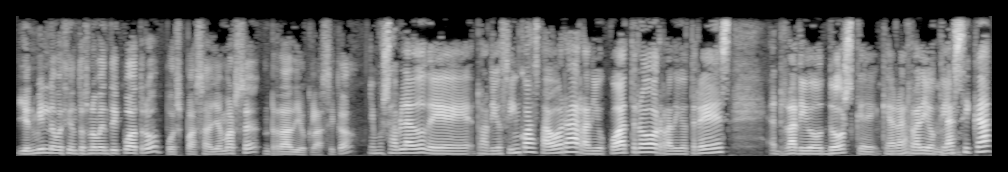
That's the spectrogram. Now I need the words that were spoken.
y en 1994, pues pasa a llamarse Radio Clásica. Hemos hablado de Radio 5 hasta ahora, Radio 4, Radio 3, Radio 2, que, que ahora es Radio Clásica,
